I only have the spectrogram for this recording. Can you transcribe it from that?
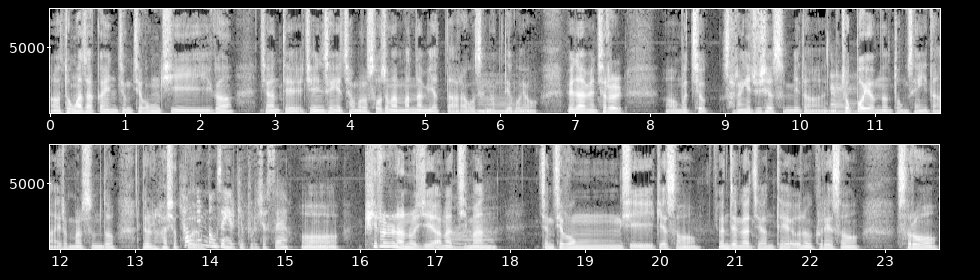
어, 동화 작가인 정채봉 씨가 저한테 제 인생에 참으로 소중한 만남이었다라고 생각되고요. 왜냐하면 저를 어, 무척 사랑해 주셨습니다. 네. 족보에 없는 동생이다. 이런 말씀도 늘 하셨고요. 형님 동생 이렇게 부르셨어요? 어, 피를 나누지 않았지만 아. 정채봉 씨께서 언젠가 저한테 어느 글에서 서로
